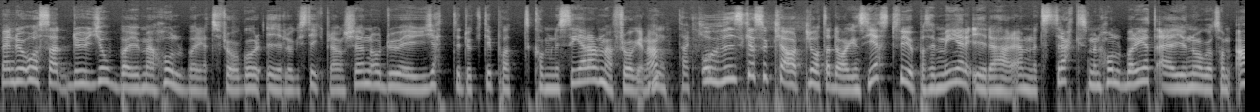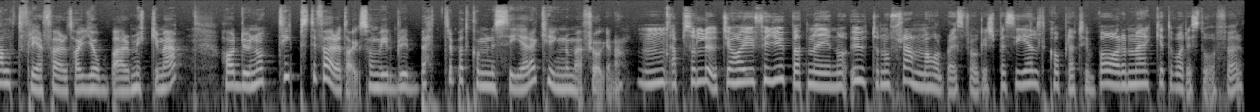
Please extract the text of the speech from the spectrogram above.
Men du Åsa, du jobbar ju med hållbarhetsfrågor i logistikbranschen och du är ju jätteduktig på att kommunicera de här frågorna. Mm, tack. Och vi ska såklart låta dagens gäst fördjupa sig mer i det här ämnet strax, men hållbarhet är ju något som allt fler företag jobbar mycket med. Har du något tips till företag som vill bli bättre på att kommunicera kring de här frågorna? Mm, absolut. Jag har ju fördjupat mig i nå ut och nå fram med hållbarhetsfrågor, speciellt kopplat till varumärket och vad det står för.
